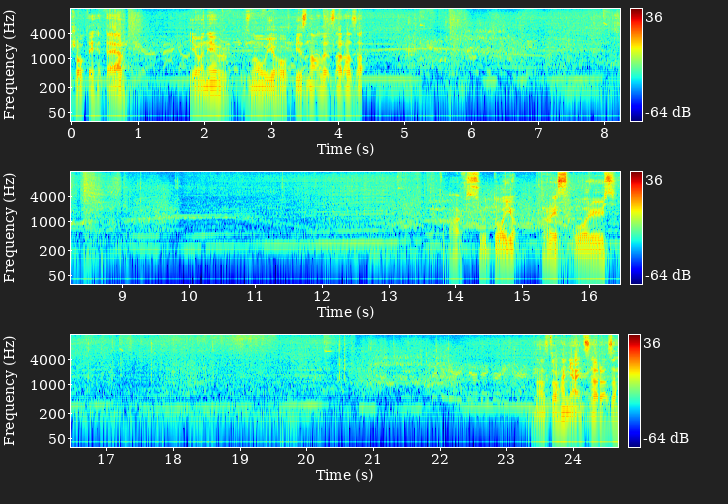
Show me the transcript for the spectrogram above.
Жовтий ГТР. І вони знову його впізнали зараза. Так, сюдою прискорююсь. Нас доганяють зараза.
